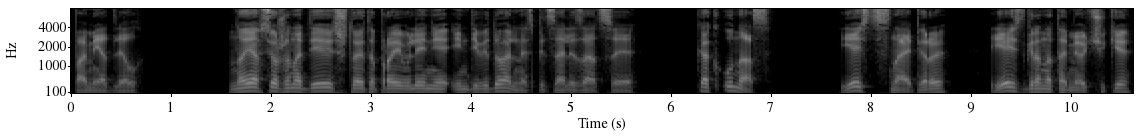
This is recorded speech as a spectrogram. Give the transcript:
Помедлил. «Но я все же надеюсь, что это проявление индивидуальной специализации. Как у нас. Есть снайперы, есть гранатометчики,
